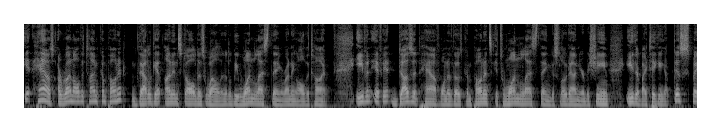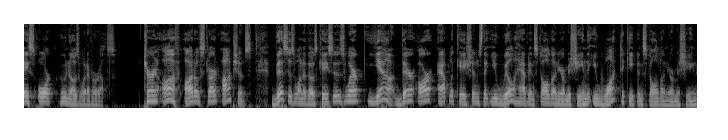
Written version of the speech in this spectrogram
it has a run all the time component, that'll get uninstalled as well, and it'll be one less thing running all the time. Even if it doesn't have one of those components, it's one less thing to slow down your machine, either by taking up disk space or who knows whatever else. Turn off auto start options. This is one of those cases where, yeah, there are applications that you will have installed on your machine that you want to keep installed on your machine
